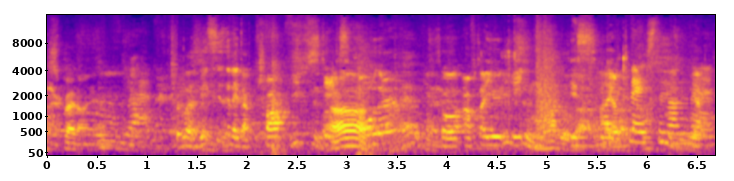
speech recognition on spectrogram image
to spread on it. Yeah. This is like a chopstick Ah. holder. So after you eat this, you Oh, you place them on there.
